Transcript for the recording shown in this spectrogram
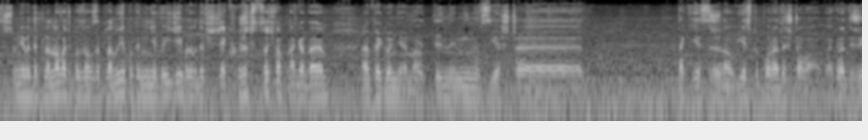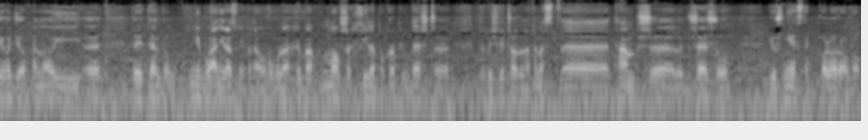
Zresztą nie będę planować, bo znowu zaplanuję, potem mi nie wyjdzie i potem będę wściekły, że coś Wam nagadałem, a tego nie ma. Jedyny minus jeszcze tak jest, że no, jest tu pora deszczowa. Akurat jeżeli chodzi o Hanoi, e, ten to nie było ani razu nie padało w ogóle. Chyba może chwilę pokropił deszcz e, któregoś wieczoru, natomiast e, tam przy wybrzeżu już nie jest tak kolorowo.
